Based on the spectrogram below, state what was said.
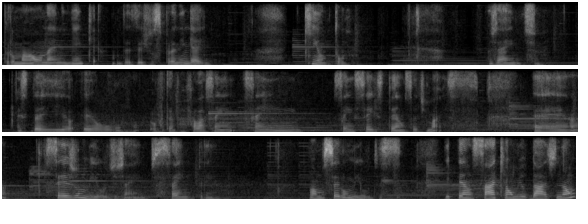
pro mal, né, ninguém quer. Não desejo isso pra ninguém. Quinto, gente, esse daí eu, eu, eu vou tentar falar sem, sem, sem ser extensa demais. É, seja humilde, gente, sempre. Vamos ser humildes. E pensar que a humildade não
